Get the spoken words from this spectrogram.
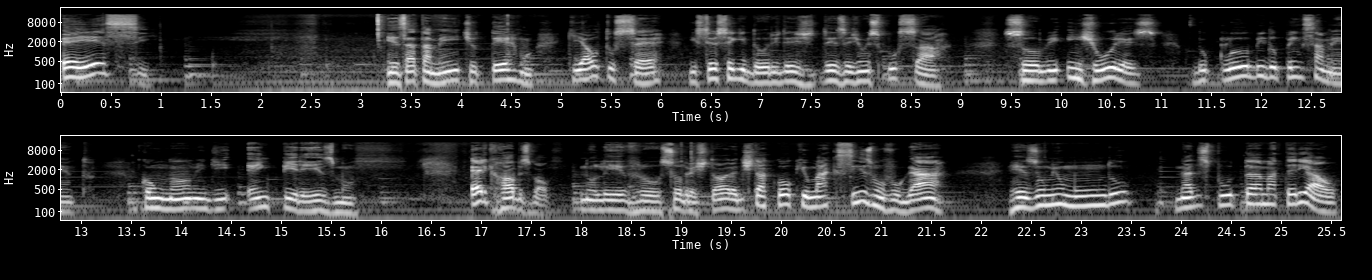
É esse exatamente o termo que Althusser e seus seguidores desejam expulsar, sob injúrias do clube do pensamento, com o nome de empirismo. Eric Hobsbawm, no livro sobre a história, destacou que o marxismo vulgar resume o mundo na disputa material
